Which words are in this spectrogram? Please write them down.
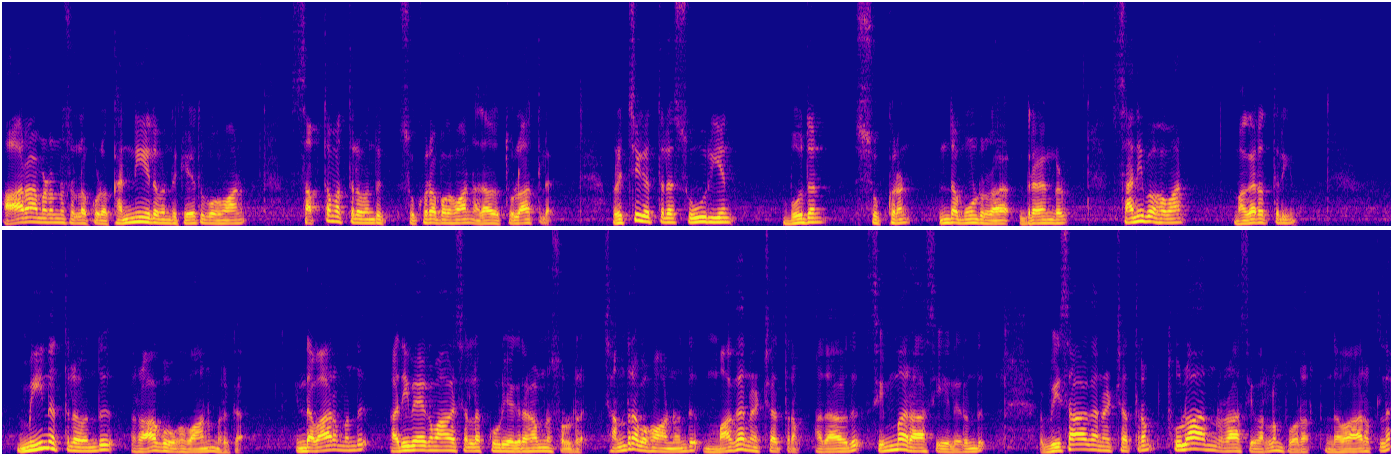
ஆறாம் இடம்னு சொல்லக்கூடிய கன்னியில் வந்து கேது பகவான் சப்தமத்தில் வந்து சுக்கர பகவான் அதாவது துலாத்தில். விருச்சிகத்தில் சூரியன் புதன் சுக்கரன் இந்த மூன்று ரா- கிரகங்கள் சனி பகவான் மகரத்திலையும் மீனத்தில் வந்து ராகு பகவானும் இருக்கார் இந்த வாரம் வந்து அதிவேகமாக செல்லக்கூடிய கிரகம்னு சொல்கிறேன் சந்திர பகவான் வந்து மக நட்சத்திரம் அதாவது சிம்ம ராசியிலிருந்து விசாக நட்சத்திரம் துலாம் ராசி வரலும் போகிறார் இந்த வாரத்தில்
